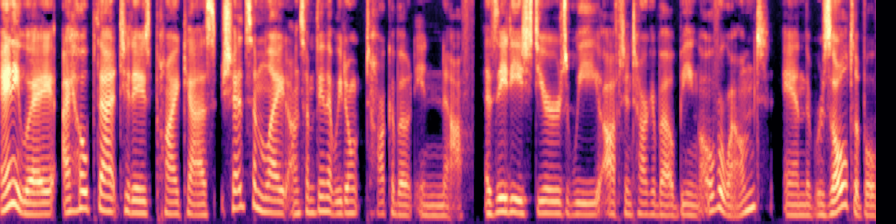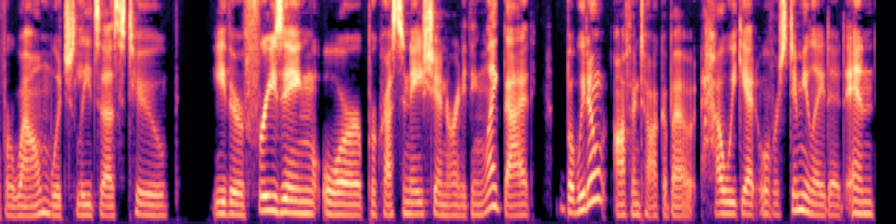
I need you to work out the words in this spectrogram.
Anyway, I hope that today's podcast sheds some light on something that we don't talk about enough. As ADHDers, we often talk about being overwhelmed and the result of overwhelm, which leads us to either freezing or procrastination or anything like that. But we don't often talk about how we get overstimulated and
